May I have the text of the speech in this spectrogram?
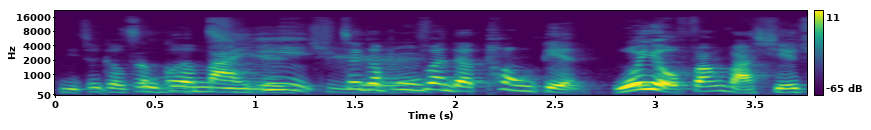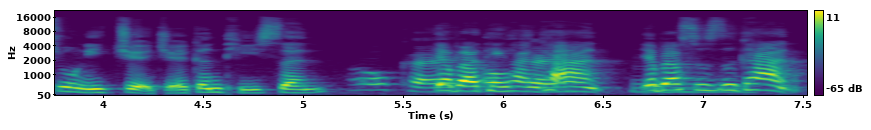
你这个顾客满意这个部分的痛点，我有方法协助你解决跟提升。OK，要不要听看看？Okay, 要不要试试看？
